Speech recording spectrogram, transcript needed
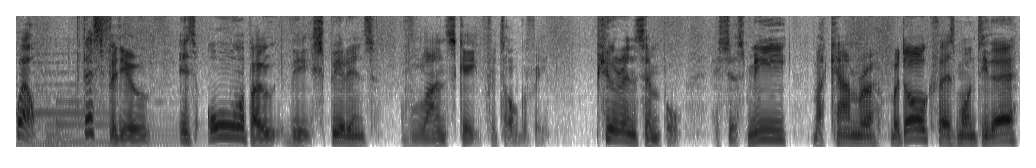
Well, this video is all about the experience of landscape photography. Pure and simple. It's just me, my camera, my dog, there's Monty there,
